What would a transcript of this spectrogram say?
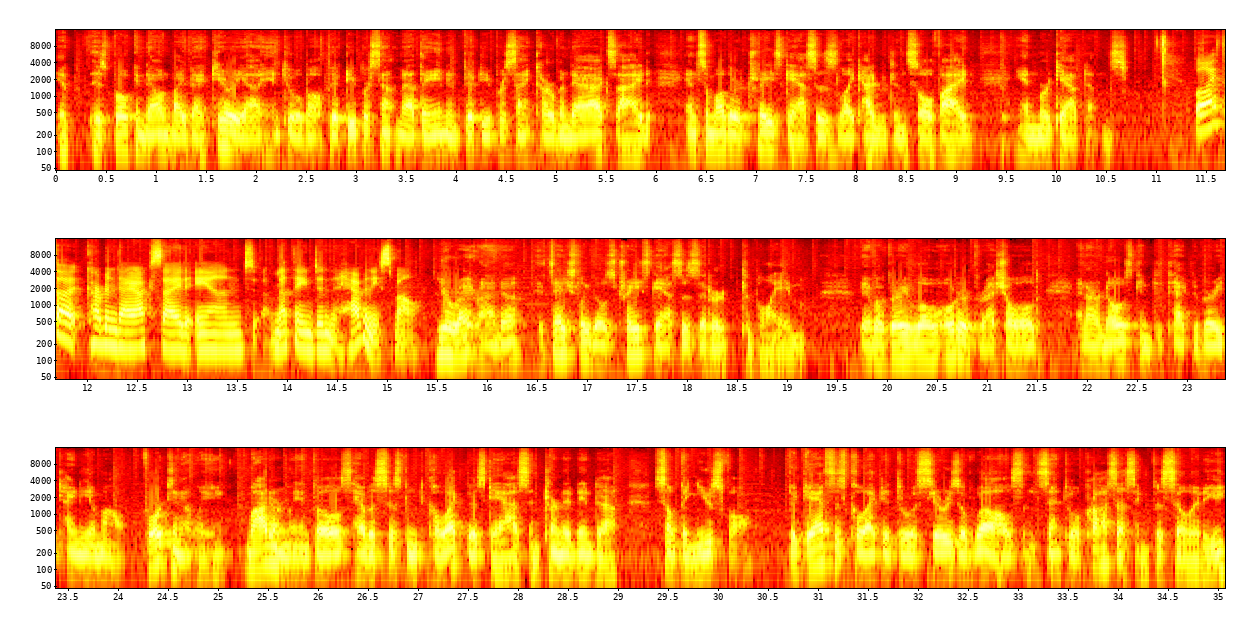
it is broken down by bacteria into about 50% methane and 50% carbon dioxide and some other trace gases like hydrogen sulfide and mercaptans. Well, I thought carbon dioxide and methane didn't have any smell. You're right, Rhonda. It's actually those trace gases that are to blame. They have a very low odor threshold, and our nose can detect a very tiny amount. Fortunately, modern landfills have a system to collect this gas and turn it into something useful. The gas is collected through a series of wells and sent to a processing facility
